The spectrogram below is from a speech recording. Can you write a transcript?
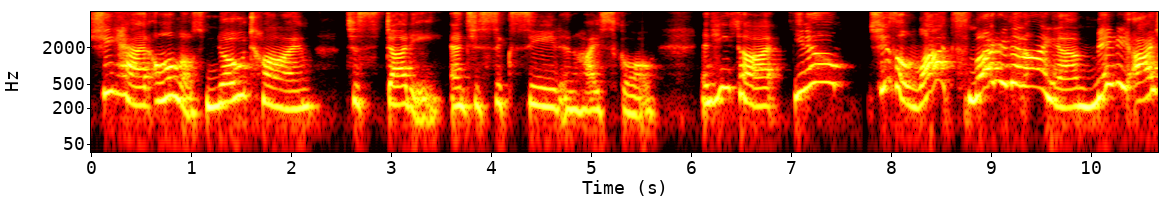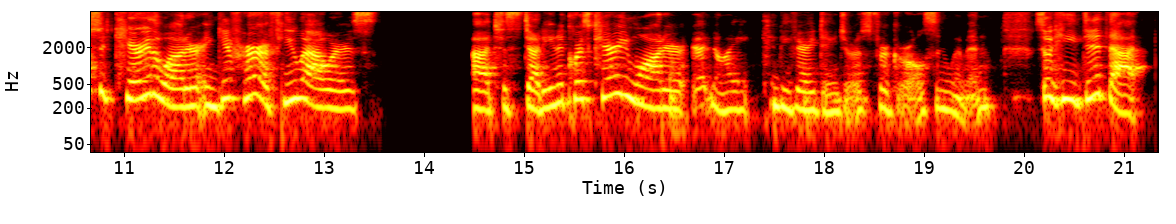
she had almost no time to study and to succeed in high school. And he thought, you know, she's a lot smarter than I am. Maybe I should carry the water and give her a few hours uh, to study. And of course, carrying water at night can be very dangerous for girls and women. So he did that.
